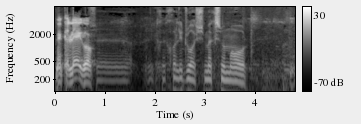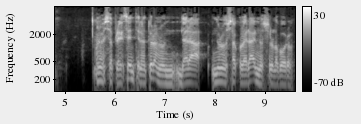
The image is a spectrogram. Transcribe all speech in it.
Anche l'ego la nostra presente natura non, darà, non ostacolerà il nostro lavoro.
